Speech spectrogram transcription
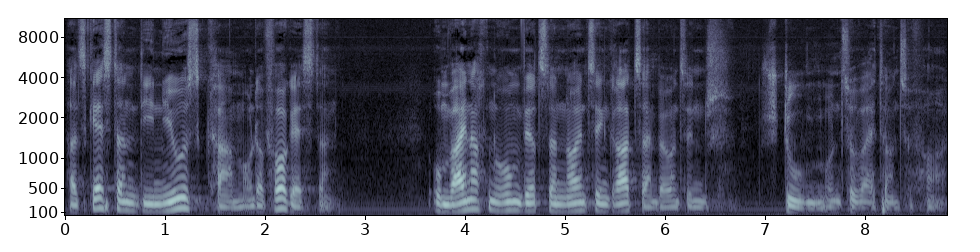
als gestern die News kam oder vorgestern, um Weihnachten rum wird es dann 19 Grad sein bei uns in Stuben und so weiter und so fort.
